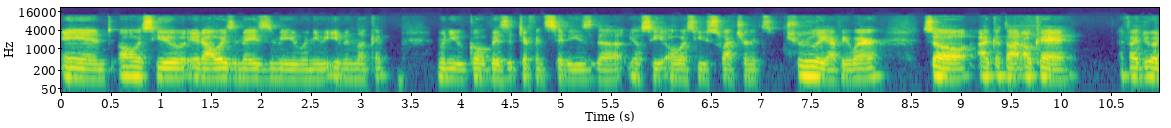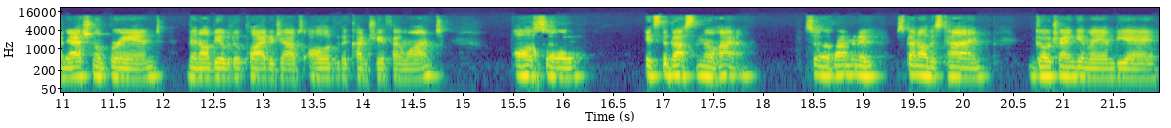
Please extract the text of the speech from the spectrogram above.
And OSU, it always amazes me when you even look at when you go visit different cities, the you'll see OSU sweatshirts truly everywhere. So I could thought, okay, if I do a national brand, then I'll be able to apply to jobs all over the country if I want. Also, it's the best in Ohio. So if I'm going to spend all this time, go try and get my MBA,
